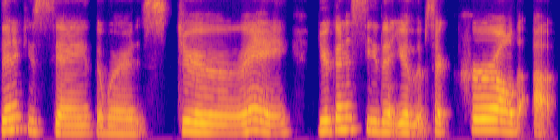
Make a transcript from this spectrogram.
Then if you say the word stray, you're going to see that your lips are curled up,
